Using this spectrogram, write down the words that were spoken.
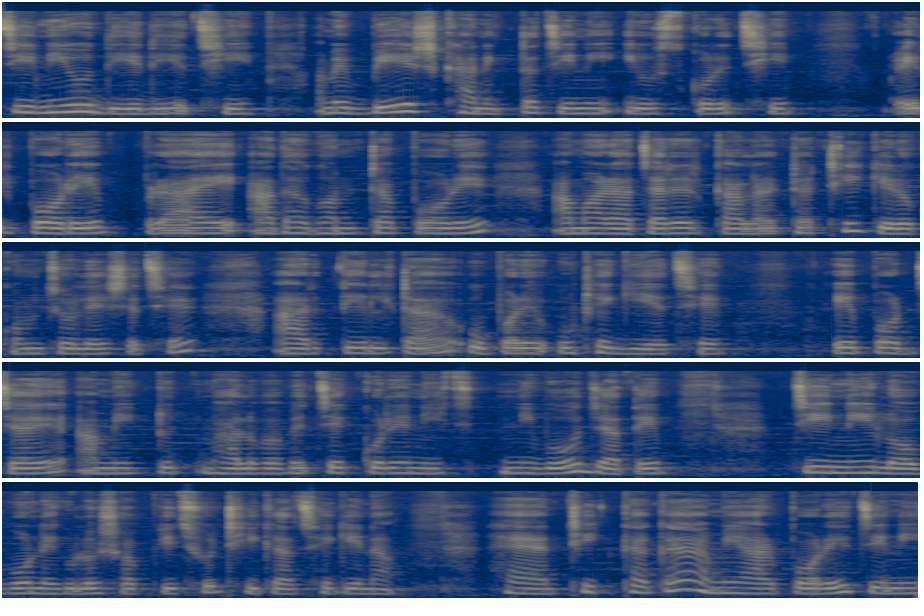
চিনিও দিয়ে দিয়েছি। আমি বেশ খানিকটা চিনি ইউজ করেছি। এরপরে প্রায় আধা ঘণ্টা পরে আমার আচারের কালারটা ঠিক এরকম চলে এসেছে আর তেলটা উপরে উঠে গিয়েছে। এ পর্যায়ে আমি একটু ভালোভাবে চেক করে নিব যাতে চিনি, লবণ এগুলো সব কিছু ঠিক আছে কি না হ্যাঁ ঠিক থাকায় আমি আর পরে চিনি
